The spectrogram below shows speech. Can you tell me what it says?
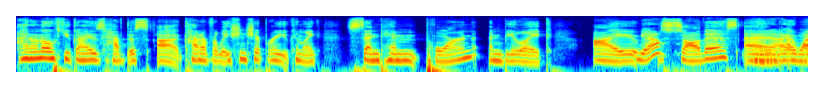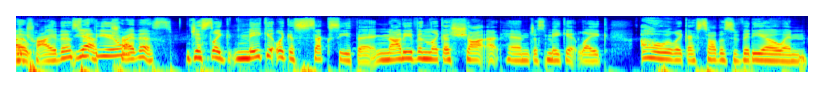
i don't know if you guys have this uh kind of relationship where you can like send him porn and be like i Yeah. saw this and, And i, I- want to try this Yeah, with you try this. just like make it like a sexy thing not even like a shot at him just make it like oh like i saw this video and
